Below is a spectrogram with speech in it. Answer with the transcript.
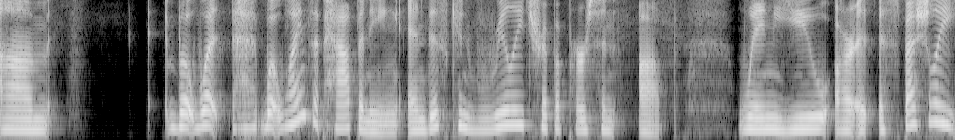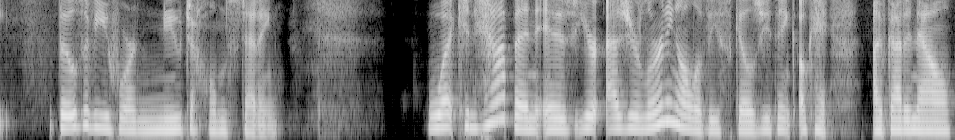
Um, but what what winds up happening, and this can really trip a person up when you are, especially those of you who are new to homesteading. What can happen is you're as you're learning all of these skills, you think, okay, I've got to now,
